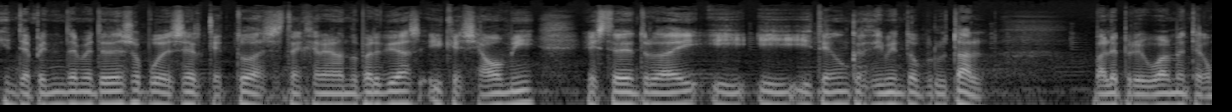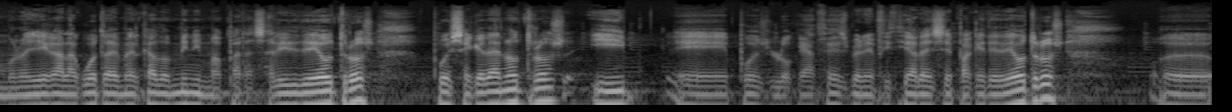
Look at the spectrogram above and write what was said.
Independientemente de eso, puede ser que todas estén generando pérdidas y que Xiaomi esté dentro de ahí y tenga un crecimiento brutal. ¿Vale? Pero igualmente como no llega a la cuota de mercado mínima para salir de otros, pues se queda en otros y eh, pues lo que hace es beneficiar a ese paquete de otros eh,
